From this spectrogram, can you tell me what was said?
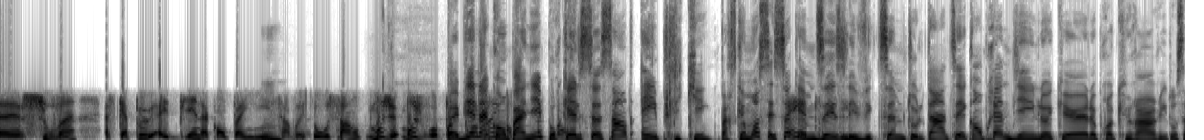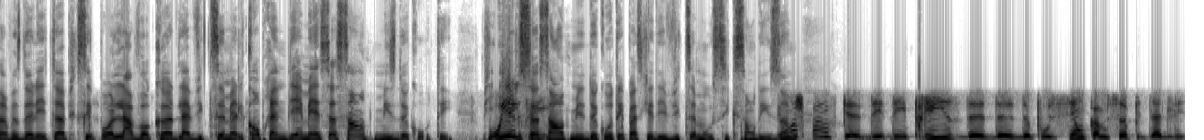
Euh, souvent, est-ce qu'elle peut être bien accompagnée? Mm. Ça va être au centre. Moi, je, moi, je vois pas. Ben, bien accompagnée pour qu'elles se sentent impliquées. Parce que moi, c'est ça qu'elles me disent, les victimes, tout le temps. Tu sais, elles comprennent bien là, que le procureur est au service de l'État puis que c'est pas l'avocat de la victime. Elles comprennent bien, mais elles se sentent mises de côté. Puis Oui, ils se sentent mis de côté parce qu'il y a des victimes aussi qui sont des hommes. Moi, je pense que des, des prises de, de, de position comme ça, puis de la, de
